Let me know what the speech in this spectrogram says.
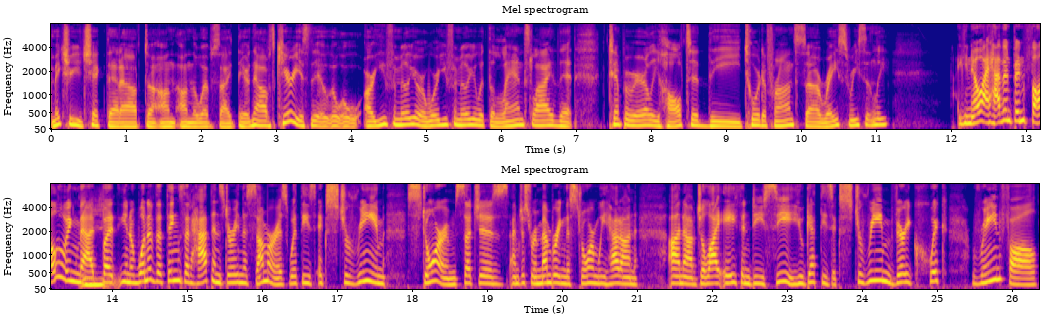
make sure you check that out uh, on on the website there. Now, I was curious, are you familiar or were you familiar with the landslide that temporarily halted the Tour de France uh, race recently? You know, I haven't been following that. But, you know, one of the things that happens during the summer is with these extreme storms, such as I'm just remembering the storm we had on, on uh, July 8th in DC, you get these extreme, very quick rainfall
